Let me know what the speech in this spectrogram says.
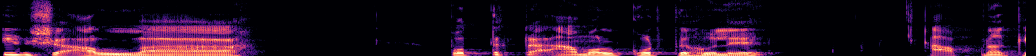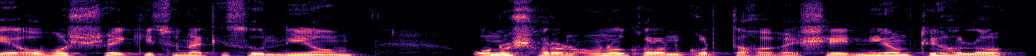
ইনশা আল্লাহ প্রত্যেকটা আমল করতে হলে আপনাকে অবশ্যই কিছু না কিছু নিয়ম অনুসরণ, অনুকরণ করতে হবে। সেই নিয়মটি হলো,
